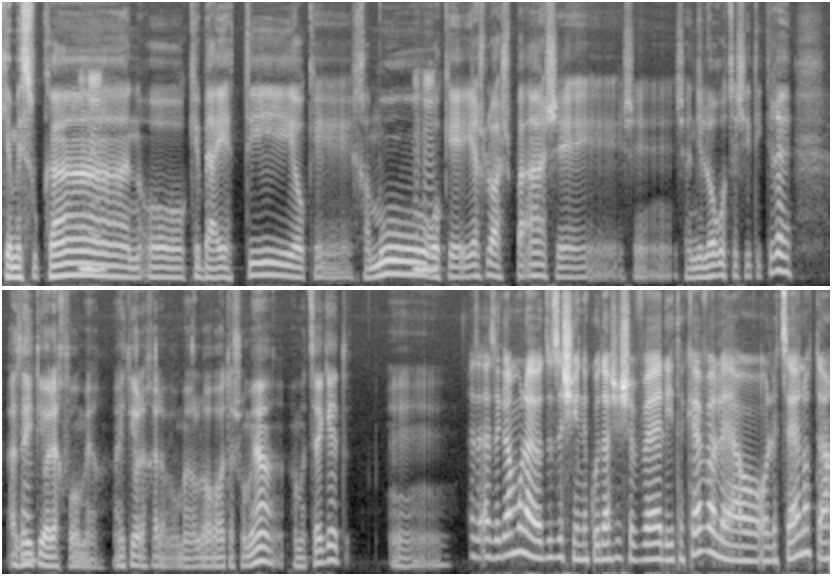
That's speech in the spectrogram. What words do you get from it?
כמסוכן, או כבעייתי, או כחמור, או שיש לו השפעה ש... ש... שאני לא רוצה שהיא תקרה, אז הייתי הולך ואומר. הייתי הולך אליו ואומר לו, אתה שומע, המצגת, אה, אז, אז זה גם אולי עוד איזושהי נקודה ששווה להתעכב עליה, או, או לציין אותה,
